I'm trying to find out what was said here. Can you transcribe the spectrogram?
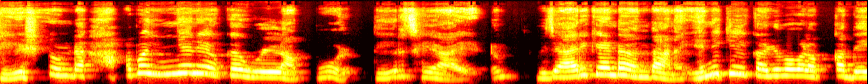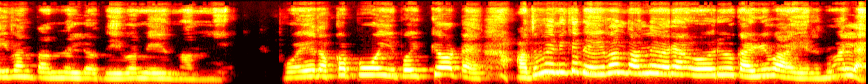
ശേഷിയുണ്ട്. അപ്പൊ ഇങ്ങനെയൊക്കെ ഉള്ളപ്പോൾ തീർച്ചയായിട്ടും വിചാരിക്കേണ്ടത് എന്താണ്? എനിക്ക് ഈ കഴിവുകളൊക്കെ ദൈവം തന്നല്ലോ. ദൈവമേ നന്ദി. പോയതൊക്കെ പോയി പൊയ്ക്കോട്ടെ. അതും എനിക്ക് ദൈവം തന്ന ഒരു ഒരു കഴിവായിരുന്നു അല്ലെ?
